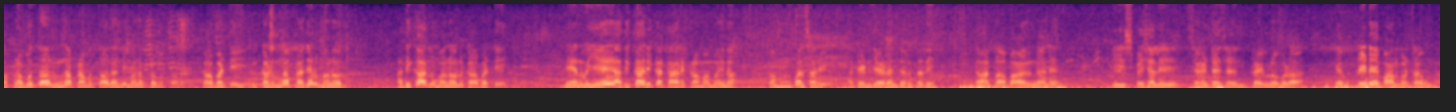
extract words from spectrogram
ఆ ప్రభుత్వాలు ఉన్న ప్రభుత్వాలన్నీ మన ప్రభుత్వాలు. కాబట్టి ఇక్కడ ఉన్న ప్రజలు మనోళ్ళు. అధికారులు మనోళ్ళు కాబట్టి నేను ఏ అధికారిక కార్యక్రమం కంపల్సరీ అటెండ్ చేయడం జరుగుతుంది. దాంట్లో భాగంగానే ఈ స్పెషల్లీ శానిటైజేషన్ డ్రైవ్లో కూడా ఎవ్రీడే పాల్గొంటూ ఉన్నా.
